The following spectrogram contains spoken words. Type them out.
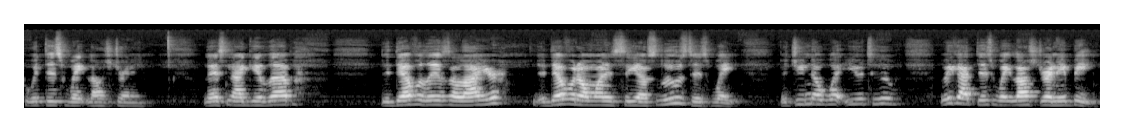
with this weight loss journey. Let's not give up. The devil is a liar. The devil don't want to see us lose this weight. But you know what, YouTube? We got this weight loss journey beat.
